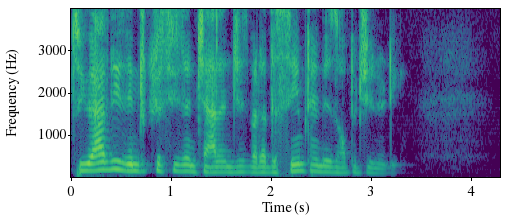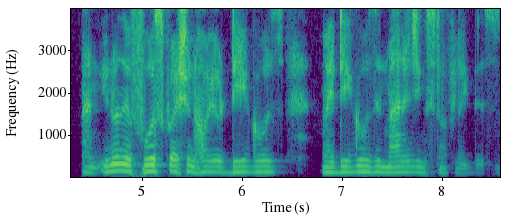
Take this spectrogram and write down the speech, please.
So you have these intricacies and challenges but at the same time there's opportunity. And you know the first question how your day goes? My day goes in managing stuff like this.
